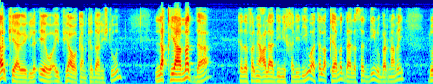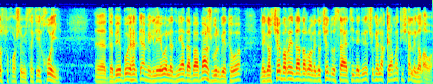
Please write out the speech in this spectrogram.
هەر پیاوێک لە ئێوە ئەی پیاوەکان کە دانیشتون لە قیامەتدا کە دە فەرمی علادینی خەلیلی واتە لە قیامەتدا لەسەر دین و بەرنامەی دۆست و خۆشەویستەکەی خۆی دەبێ بۆی هەرکامێک لێەوە لە دنیادا با باش ور بێتەوە لەگەڵ چێ بەڕێدا دەڕۆ لەگەڵ چێ دو ساعتی دەگرێت چکە لە قیامەتیش هەر لەگەڵ ئەوە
